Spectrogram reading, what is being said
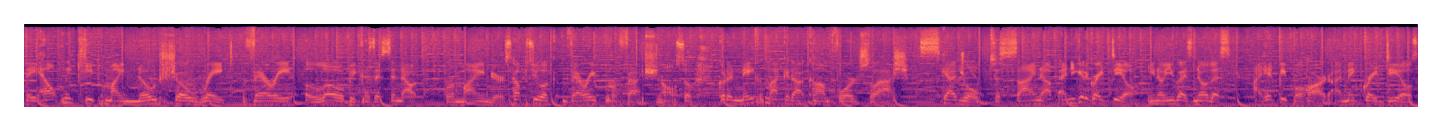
they help me keep my no show rate very low because they send out reminders. Helps you look very professional. So go to nathanlatka.com forward slash schedule to sign up and you get a great deal. You know, you guys know this. I hit people hard, I make great deals.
